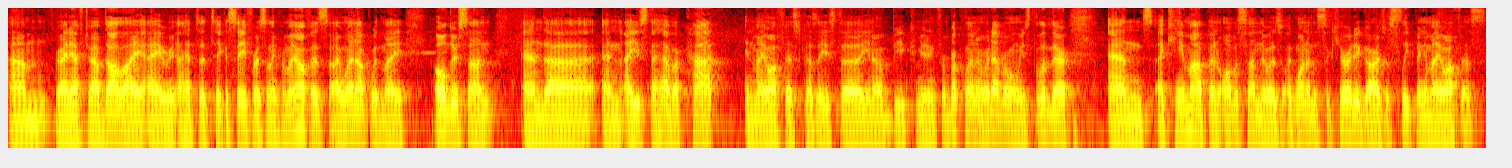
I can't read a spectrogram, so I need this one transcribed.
Um, right after Havdalah, I, I, I, had to take a safe or something from my office, so I went up with my older son, and uh, and I used to have a cot in my office because I used to, you know, be commuting from Brooklyn or whatever when we used to live there. And I came up, and all of a sudden there was like one of the security guards was sleeping in my office.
